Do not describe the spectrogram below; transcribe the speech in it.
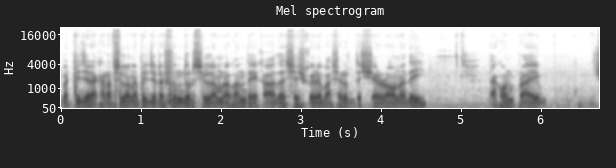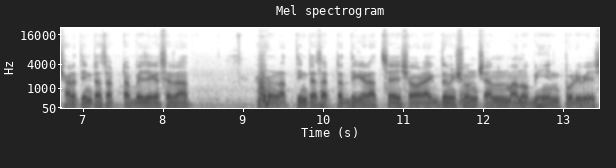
বাট পিজ্জাটা খারাপ ছিল না, পিজ্জাটা সুন্দর ছিল। আমরা ওখান থেকে খাওয়া দাওয়া শেষ করে বাসার উদ্দেশ্যে রওনা দেই। এখন প্রায় সাড়ে তিনটা, চারটা বেজে গেছে রাত। রাত তিনটা, চারটার দিকে রাজশাহী শহর একদমই শুনশান, মানবহীন পরিবেশ।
